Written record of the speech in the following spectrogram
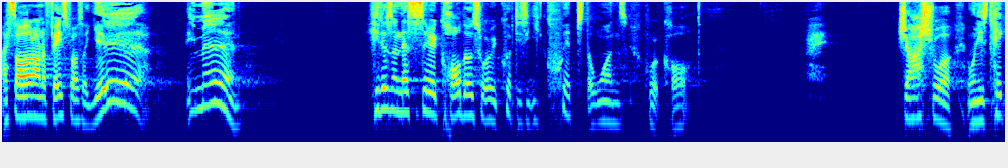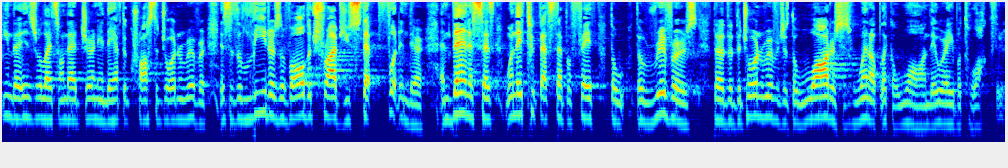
I saw it on a Facebook. I was like, yeah, amen. He doesn't necessarily call those who are equipped, he equips the ones who are called. Joshua, when he's taking the Israelites on that journey and they have to cross the Jordan River, it says the leaders of all the tribes, you step foot in there. And then it says, when they took that step of faith, the, the rivers, the, the, the Jordan River, just the waters just went up like a wall and they were able to walk through.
